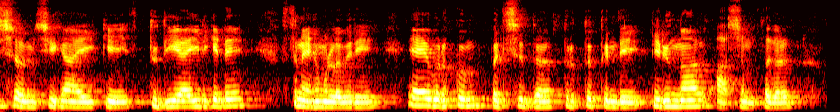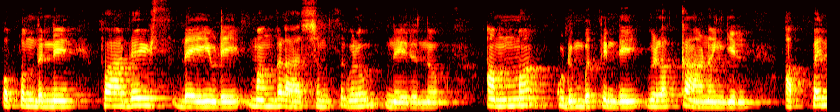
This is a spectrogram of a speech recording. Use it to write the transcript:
ഈശോംശിഹായിക്ക് സ്തുതിയായിരിക്കട്ടെ. സ്നേഹമുള്ളവരെ ഏവർക്കും പരിശുദ്ധ തൃത്വത്തിന്റെ തിരുനാൾ ആശംസകൾ. ഒപ്പം തന്നെ ഫാദേഴ്സ് ഡേയുടെ മംഗളാശംസകളും നേരുന്നു. അമ്മ കുടുംബത്തിന്റെ വിളക്കാണെങ്കിൽ അപ്പൻ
